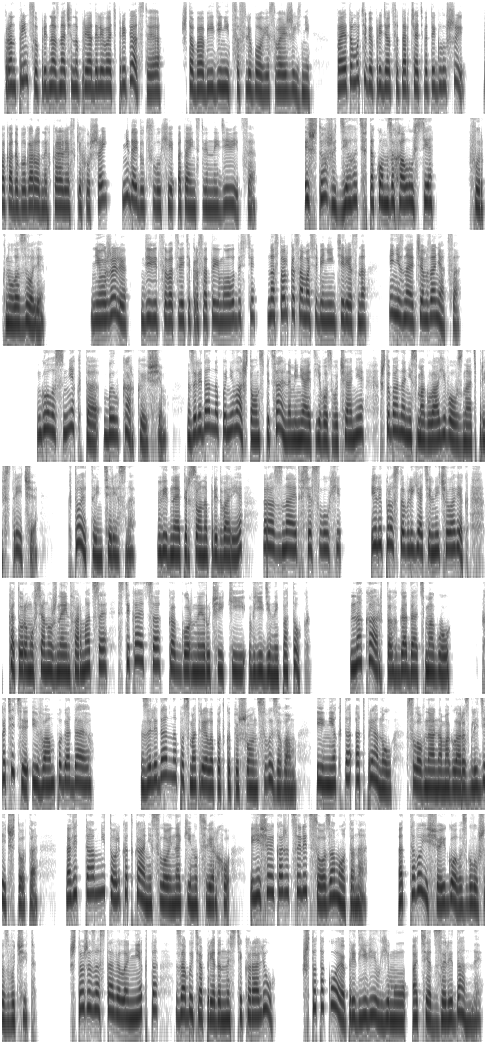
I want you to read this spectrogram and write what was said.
Кронпринцу предназначено преодолевать препятствия, чтобы объединиться с любовью своей жизни. Поэтому тебе придется торчать в этой глуши, пока до благородных королевских ушей не дойдут слухи о таинственной девице. «И что же делать в таком захолустье?» — фыркнула Золи. «Неужели девица во цвете красоты и молодости настолько сама себе неинтересна и не знает, чем заняться?» Голос некто был каркающим. Залиданна поняла, что он специально меняет его звучание, чтобы она не смогла его узнать при встрече. Кто это, интересно? Видная персона при дворе, раз знает все слухи? Или просто влиятельный человек, которому вся нужная информация стекается, как горные ручейки, в единый поток. На картах гадать могу. Хотите, и вам погадаю?» Залиданна посмотрела под капюшон с вызовом, и некто отпрянул, словно она могла разглядеть что-то. А ведь там не только ткани слой накинут сверху, еще и, кажется, лицо замотано. Оттого еще и голос глуше звучит. Что же заставило некто забыть о преданности королю? Что такое предъявил ему отец Залиданны?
